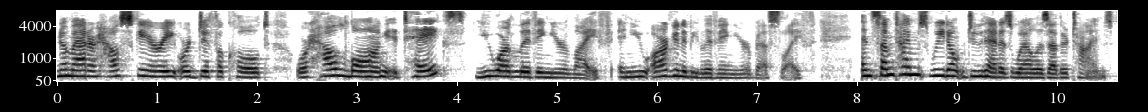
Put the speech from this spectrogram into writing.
no matter how scary or difficult or how long it takes, you are living your life and you are going to be living your best life. And sometimes we don't do that as well as other times.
